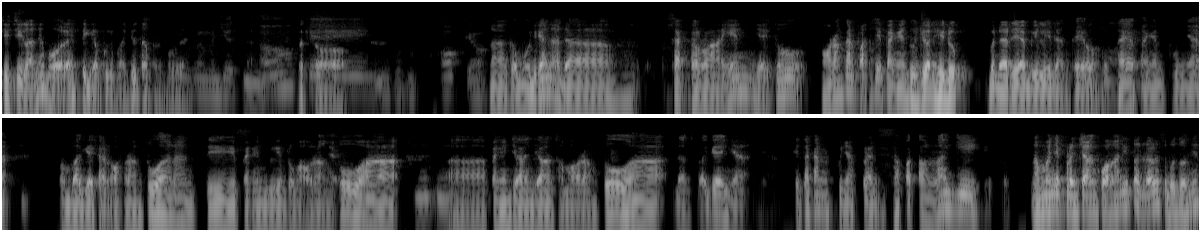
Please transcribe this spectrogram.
cicilannya boleh 35 juta per bulan. 35 juta. Oke. Okay. Betul. Oke. Okay, Nah, kemudian ada sektor lain, yaitu orang kan pasti pengen tujuan hidup. Benar ya Billy dan Theo. Betul. Saya pengen punya membagikan orang tua nanti, pengen beliin rumah orang ya. tua, mm-hmm. uh, pengen jalan-jalan sama orang tua dan sebagainya. Ya, kita kan punya plan berapa tahun lagi gitu. Namanya perencanaan keuangan itu adalah sebetulnya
